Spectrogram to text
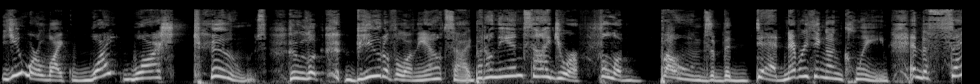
You are like whitewashed tombs who look beautiful on the outside, but on the inside you are full of bones of the dead and everything unclean. In the same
